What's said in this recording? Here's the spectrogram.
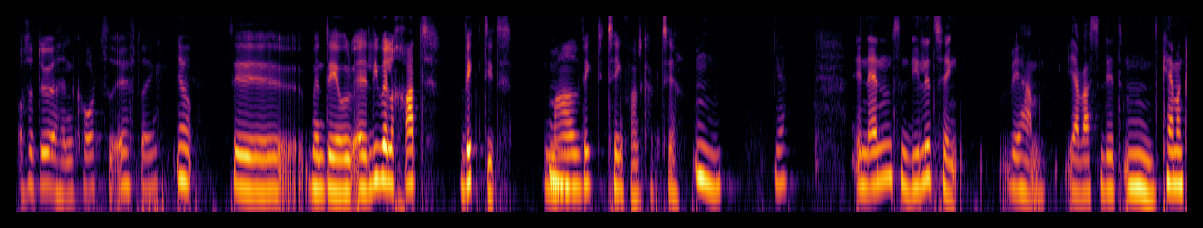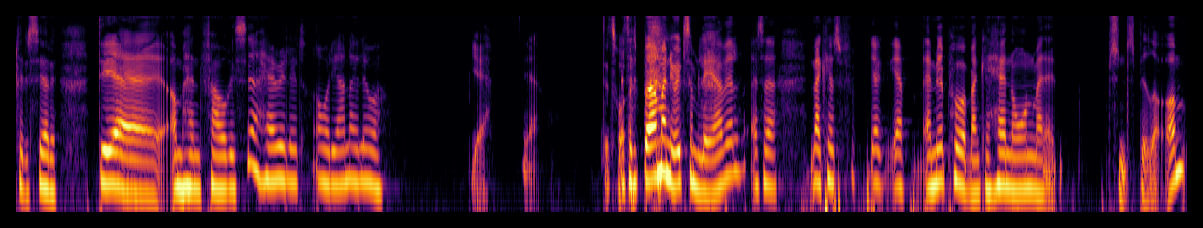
Og så dør han kort tid efter, ikke? Jo. Det, men det er jo alligevel ret vigtigt. En Mm. meget vigtig ting for hans karakter. Mm. Ja. En anden sådan lille ting ved ham, jeg var sådan lidt, mm, kan man kritisere det, det er, om han favoriserer Harry lidt over de andre elever. Det tror Altså jeg. det bør man jo ikke som lærer, vel? Altså, man kan, jeg, jeg er med på, at man kan have nogen, man synes bedre om,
